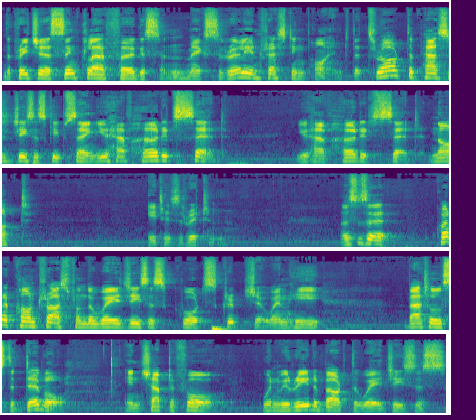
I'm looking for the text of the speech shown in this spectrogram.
The preacher Sinclair Ferguson makes a really interesting point that throughout the passage, Jesus keeps saying, You have heard it said. You have heard it said, not it is written. This is a quite a contrast from the way Jesus quotes scripture when he battles the devil in chapter 4 when we read about the way Jesus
